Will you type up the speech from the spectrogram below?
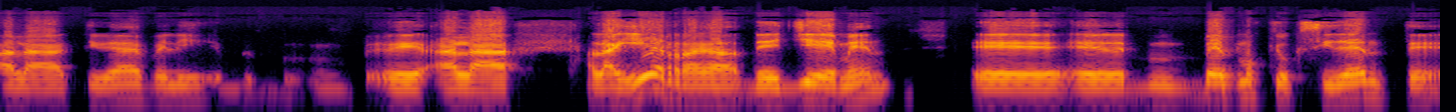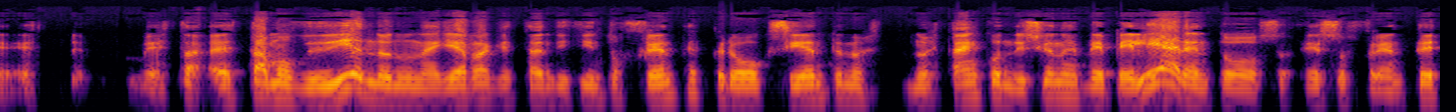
a, la, actividad eh, a, la, a la guerra de Yemen. vemos que Occidente estamos viviendo en una guerra que está en distintos frentes, pero Occidente no, no, está en condiciones de pelear en todos esos frentes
